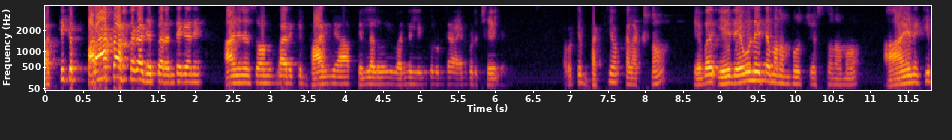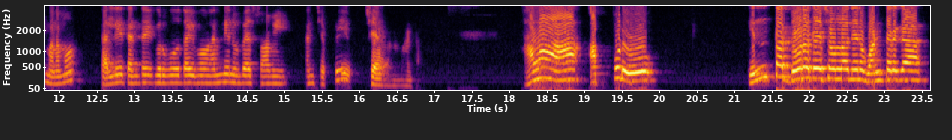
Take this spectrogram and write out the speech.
భక్తికి పరాకాష్ఠగా చెప్పారు. అంతేగాని ఆంజనేయ స్వామి వారికి భార్య పిల్లలు ఇవన్నీ లింకులు ఉంటే ఆయన కూడా చేయలేదు. కాబట్టి భక్తి యొక్క లక్షణం ఎవ ఏ దేవుణ్ణైతే మనం పూజ చేస్తున్నామో ఆయనకి మనము తల్లి తండ్రి గురువు దైవం అన్ని నువ్వే స్వామి అని చెప్పి చేయాలన్నమాట. అలా అప్పుడు ఇంత దూరదేశంలో నేను ఒంటరిగా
